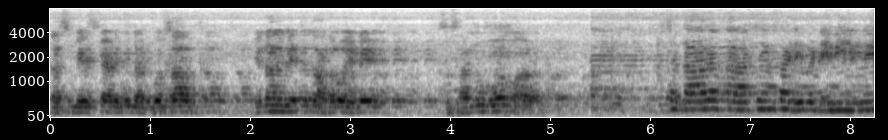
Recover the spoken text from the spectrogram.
ਦਸਮੇਸ ਅਕੈਡਮੀ ਨਰਪੁਰ ਸਾਹਿਬ, ਇਹਨਾਂ ਦੇ ਵਿੱਚ ਦਾਖਲ ਹੋਏ ਨੇ। ਸਾਨੂੰ ਬਹੁਤ ਮਾਣ ਸਰਦਾਰ ਅਵਤਾਰ ਸਿੰਘ ਸਾਡੇ ਵੱਡੇ ਵੀਰ ਨੇ।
